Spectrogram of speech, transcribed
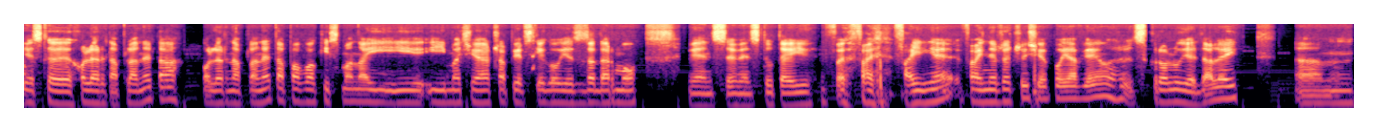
Jest e, Cholerna Planeta. Cholerna Planeta Pawła Kismana i, i Macieja Czapiewskiego jest za darmo, więc, więc tutaj fajnie, fajne rzeczy się pojawiają. Skroluję dalej. Um,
